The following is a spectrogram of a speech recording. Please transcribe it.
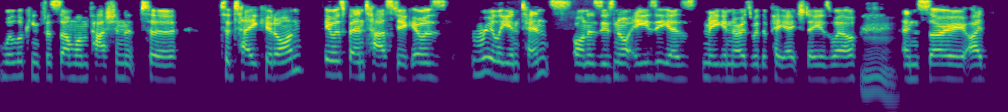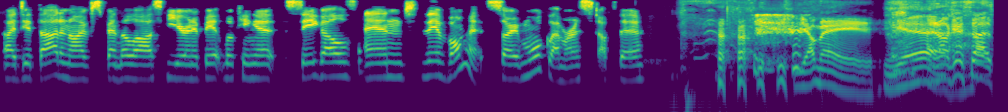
We're looking for someone passionate to, to take it on. It was fantastic. It was really intense. Honors is not easy, as Megan knows with a PhD as well. Mm. And so I, I did that, and I've spent the last year and a bit looking at seagulls and their vomits. So more glamorous stuff there. Yummy. Yeah. And I guess that,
